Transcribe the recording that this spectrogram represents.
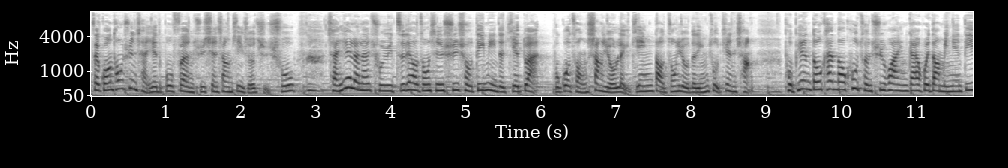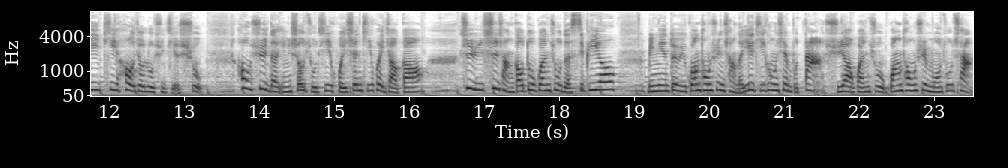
在光通讯产业的部分，据线上记者指出，产业仍然处于资料中心需求低迷的阶段。不过，从上游累金到中游的零组件厂，普遍都看到库存去化应该会到明年第一季后就陆续结束，后续的营收逐季回升机会较高。至于市场高度关注的 CPU，明年对于光通讯厂的业绩贡献不大，需要关注光通讯模组厂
